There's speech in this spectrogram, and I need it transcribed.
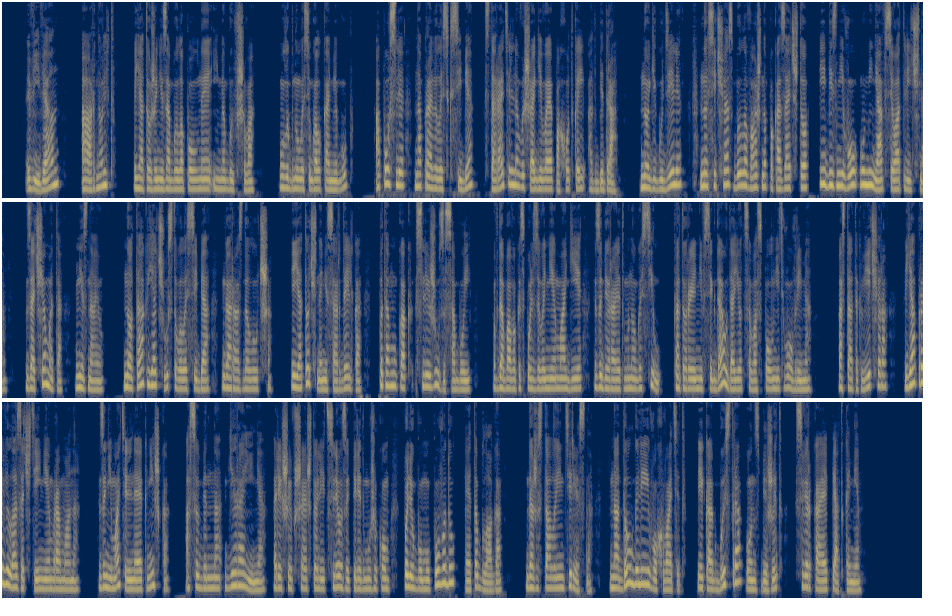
Вивиан, Арнольд я тоже не забыла полное имя бывшего. Улыбнулась уголками губ, а после направилась к себе, старательно вышагивая походкой от бедра. Ноги гудели, но сейчас было важно показать, что и без него у меня все отлично. Зачем это, не знаю. Но так я чувствовала себя гораздо лучше. И я точно не сарделька, потому как слежу за собой. Вдобавок использование магии забирает много сил, которые не всегда удается восполнить вовремя. Остаток вечера я провела за чтением романа. Занимательная книжка, особенно героиня, решившая, что лить слезы перед мужиком по любому поводу — это благо. Даже стало интересно, надолго ли его хватит и как быстро он сбежит, сверкая пятками.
